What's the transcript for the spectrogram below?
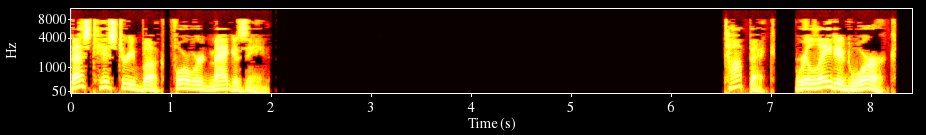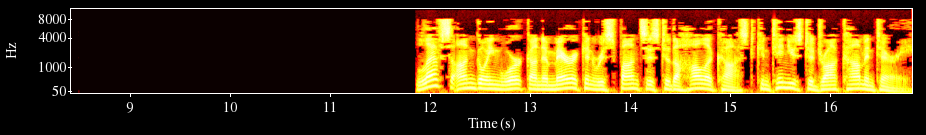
Best History Book, Forward Magazine. Related work. Leff's ongoing work on American responses to the Holocaust continues to draw commentary.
